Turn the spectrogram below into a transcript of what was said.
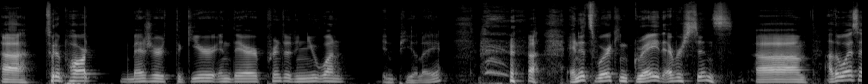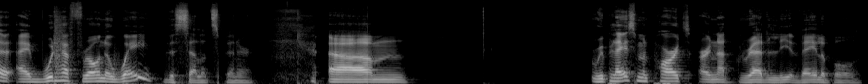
Uh, took it apart, measured the gear in there, printed a new one, in PLA, and it's working great ever since. Um, otherwise, I, I, would have thrown away the salad spinner. Um, replacement parts are not readily available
